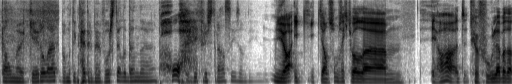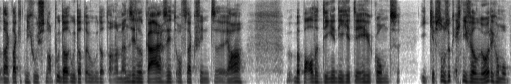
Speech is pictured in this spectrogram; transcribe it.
kalme kerel uit. Wat moet ik mij erbij voorstellen dan? eh, die frustraties? Of die... Ja, ik, ik kan soms echt wel ehm, ja, het, gevoel hebben dat, dat, dat ik het niet goed snap hoe dat, hoe, dat, hoe dat dan een mens in elkaar zit. Of dat ik vind, eh, ja, bepaalde dingen die je tegenkomt. Ik heb soms ook echt niet veel nodig om op,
